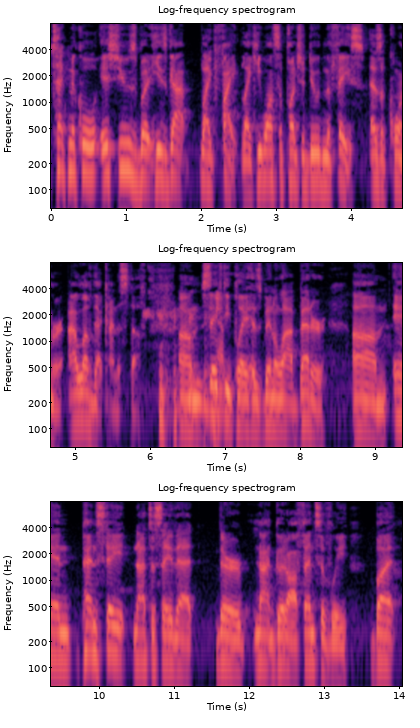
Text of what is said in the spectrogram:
technical issues, but he's got like fight. Like he wants to punch a dude in the face as a corner. I love that kind of stuff. Um, safety yeah. play has been a lot better. Um, and Penn State, not to say that they're not good offensively, but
